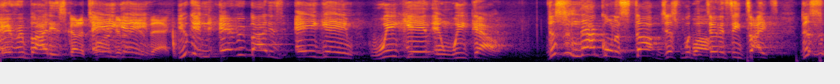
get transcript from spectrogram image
everybody's Got a A target on your game. back. You're getting everybody's A game week in and week out. This is not going to stop just with Well- the Tennessee Titans. This is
